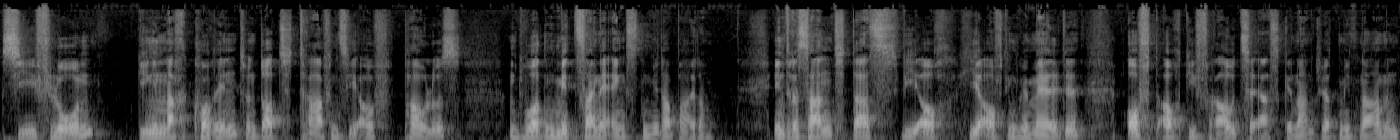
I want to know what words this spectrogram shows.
sie flohen, gingen nach Korinth und dort trafen sie auf Paulus und wurden mit seine engsten Mitarbeiter. Interessant, dass, wie auch hier auf dem Gemälde, oft auch die Frau zuerst genannt wird mit Namen,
